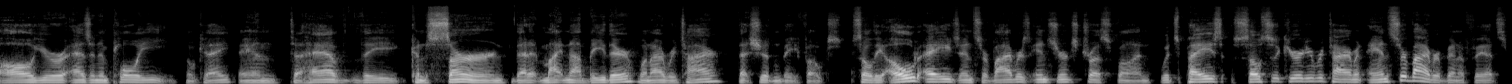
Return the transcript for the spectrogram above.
all your as an employee okay and to have the concern that it might not be there when i retire that shouldn't be, folks. So, the Old Age and Survivors Insurance Trust Fund, which pays Social Security retirement and survivor benefits,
